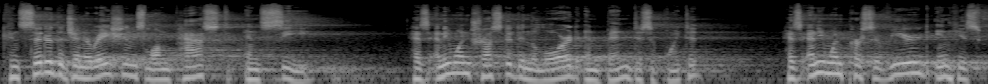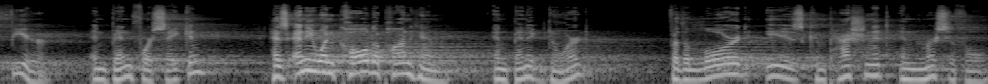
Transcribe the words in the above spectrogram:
Consider the generations long past and see. Has anyone trusted in the Lord and been disappointed? Has anyone persevered in his fear and been forsaken? Has anyone called upon him and been ignored? For the Lord is compassionate and merciful.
